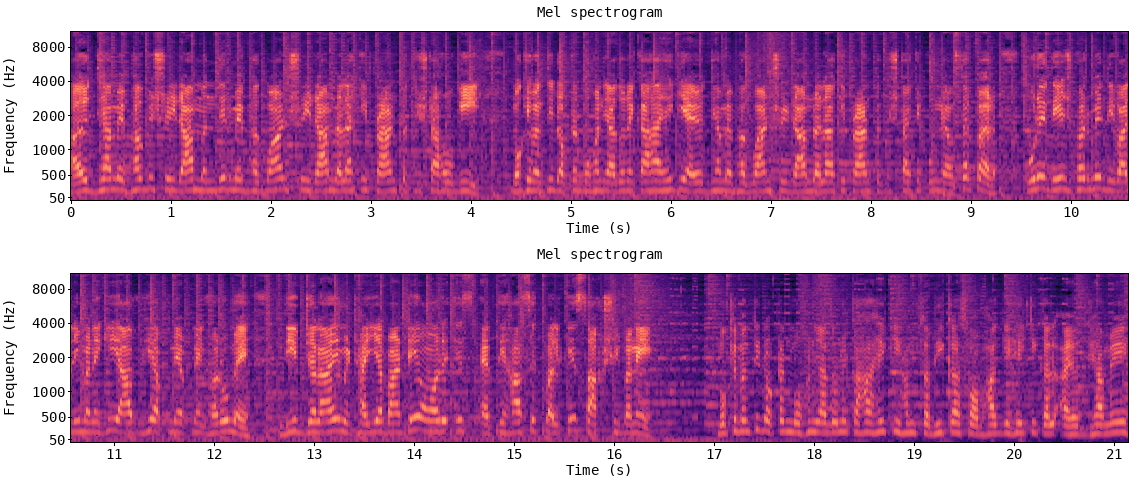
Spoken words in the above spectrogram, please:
अयोध्या में भव्य श्री राम मंदिर में भगवान श्री राम लला की प्राण प्रतिष्ठा होगी। मुख्यमंत्री डॉक्टर मोहन यादव ने कहा है कि अयोध्या में भगवान श्री राम लला की प्राण प्रतिष्ठा के पुण्य अवसर पर पूरे देश भर में दिवाली मनेगी। आप भी अपने अपने घरों में दीप जलाएँ, मिठाइयाँ बांटें और इस ऐतिहासिक पल के साक्षी बने। मुख्यमंत्री डॉक्टर मोहन यादव ने कहा है कि हम सभी का सौभाग्य है कि कल अयोध्या में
